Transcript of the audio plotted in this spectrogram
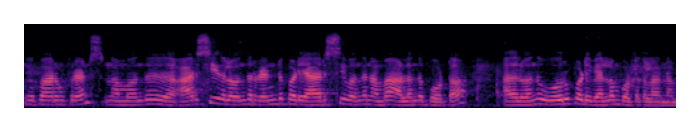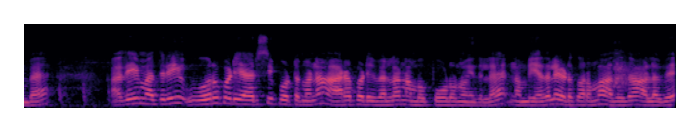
இங்கே பாருங்கள் ஃப்ரெண்ட்ஸ் நம்ம வந்து அரிசி இதில் வந்து ரெண்டு படி அரிசி வந்து நம்ம அளந்து போட்டோம். அதில் வந்து ஒரு படி வெல்லம் போட்டுக்கலாம் நம்ம. அதே மாதிரி ஒரு படி அரிசி போட்டோம்னா அரைப்படி வெல்லம் நம்ம போடணும் இதில். நம்ம எதில் எடுக்கிறோமோ அதுதான் அளவு.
